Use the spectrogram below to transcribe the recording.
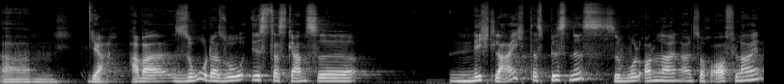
Ähm, ja, aber so oder so ist das Ganze nicht leicht, das Business, sowohl online als auch offline.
